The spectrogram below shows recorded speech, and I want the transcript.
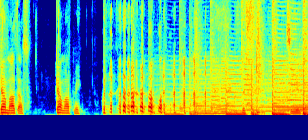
Come at us. Come at me. See you guys.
